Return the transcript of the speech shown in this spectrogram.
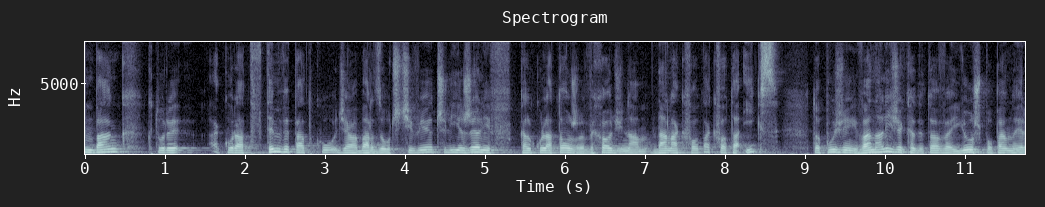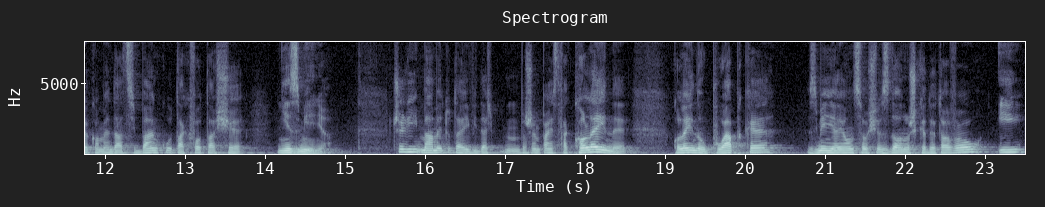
mBank, który akurat w tym wypadku działa bardzo uczciwie, czyli jeżeli w kalkulatorze wychodzi nam dana kwota, kwota X, to później w analizie kredytowej już po pełnej rekomendacji banku ta kwota się nie zmienia. Czyli mamy tutaj, widać, mm, proszę Państwa, kolejny, kolejną pułapkę zmieniającą się zdolność kredytową i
